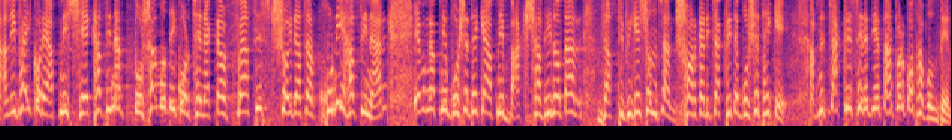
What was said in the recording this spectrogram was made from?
নালিফাই করে আপনি শেখ হাসিনার তোষামতি করছেন একটা ফ্যাসিস্ট স্বৈরাচার খুনি হাসিনার এবং আপনি বসে থেকে আপনি বাক স্বাধীনতার জাস্টিফিকেশন চান সরকারি চাকরিতে বসে থেকে। আপনি চাকরি ছেড়ে দিয়ে তারপর কথা বলতেন।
